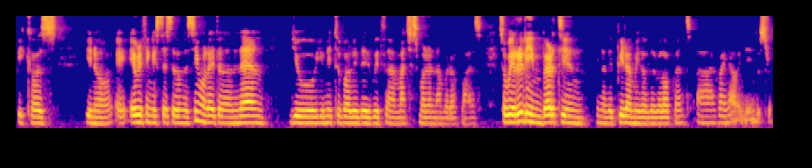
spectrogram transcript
because you know everything is tested on the simulator and then you you need to validate with a much smaller number of miles so we're really inverting you know the pyramid of development uh, right now in the industry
